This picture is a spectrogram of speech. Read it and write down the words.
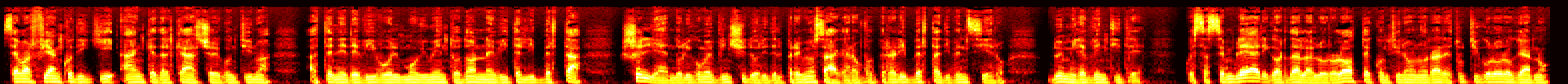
Siamo al fianco di chi anche dal carcere continua a tenere vivo il movimento Donna, Vita e Libertà, scegliendoli come vincitori del premio Sakharov per la libertà di pensiero 2023. Questa assemblea ricorda la loro lotta e continua a onorare tutti coloro che hanno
